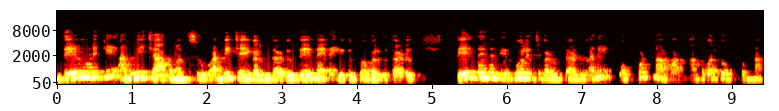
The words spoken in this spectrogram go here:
దేవుడికి అన్ని చేతనొచ్చు అన్ని చేయగలుగుతాడు. దేన్నైనా ఎదుర్కోగలుగుతాడు. దేన్నైనా నిర్మూలించగలుగుతాడు అని ఒప్పుకుంటున్నాం మనం. అంతవరకు ఒప్పుకుంటున్నాం.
